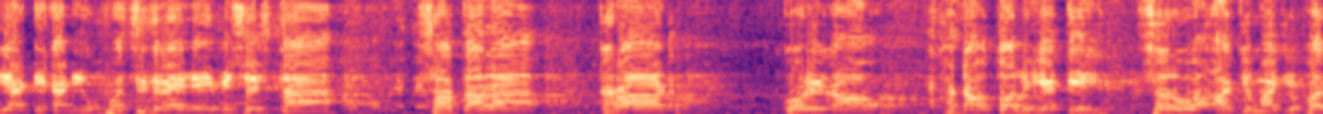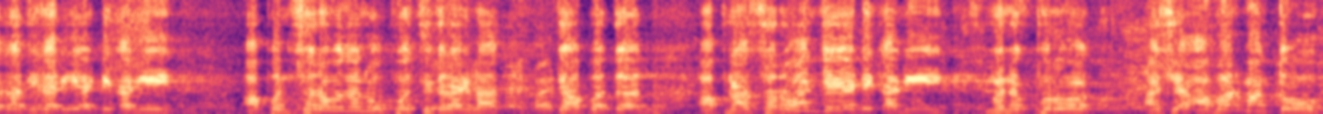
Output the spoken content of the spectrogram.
या ठिकाणी उपस्थित राहिले. विशेषतः सातारा कराड कोरेगाव खटाव तालुक्यातील सर्व आजी माजी पदाधिकारी या ठिकाणी आपण सर्वजण उपस्थित राहिलात. त्याबद्दल आपणा सर्वांचे या ठिकाणी मनपूर्वक असे आभार मानतो.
